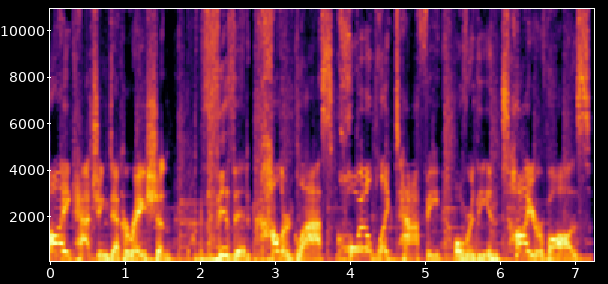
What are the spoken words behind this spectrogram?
eye-catching decoration. Vivid colored glass coiled like taffy over the entire vase.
